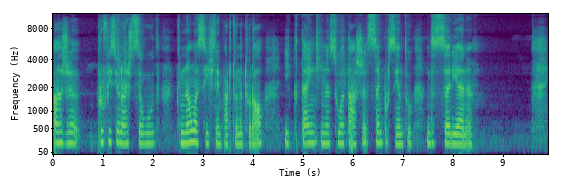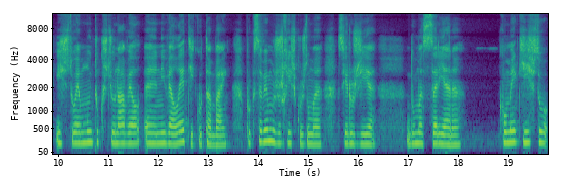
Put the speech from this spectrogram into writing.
haja profissionais de saúde que não assistem parto natural e que têm na sua taxa 100% de cesariana. Isto é muito questionável a nível ético também, porque sabemos os riscos de uma cirurgia de uma cesariana como é que isto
